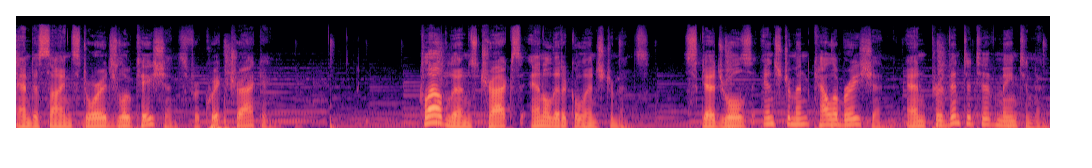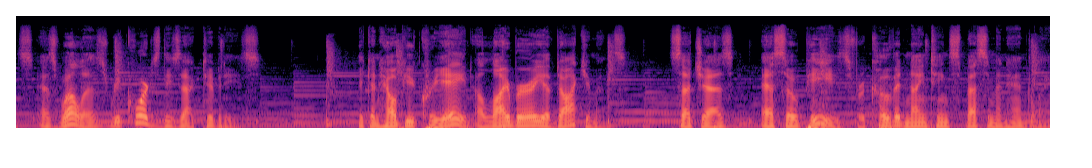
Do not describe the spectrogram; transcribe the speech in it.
and assign storage locations for quick tracking. CloudLIMS tracks analytical instruments, schedules instrument calibration and preventative maintenance, as well as records these activities. It can help you create a library of documents, such as SOPs for COVID 19 specimen handling,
